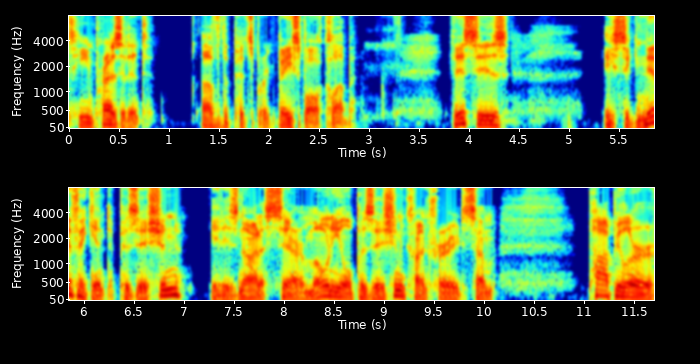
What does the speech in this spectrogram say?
team president of the Pittsburgh Baseball Club. This is a significant position it is not a ceremonial position, contrary to some popular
